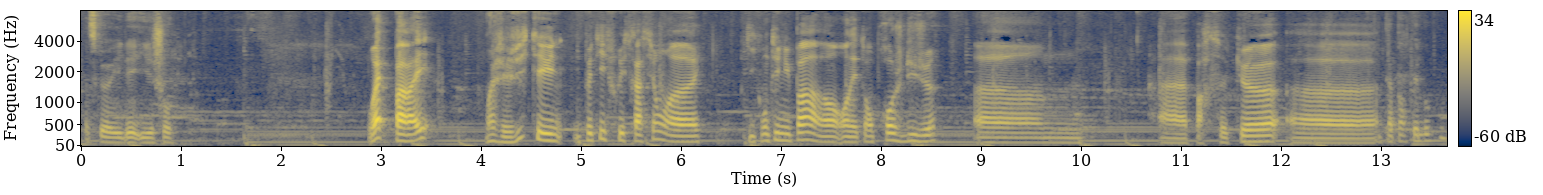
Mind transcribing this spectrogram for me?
Parce qu'il est, il chaud. Ouais, pareil. Moi, j'ai juste une, petite frustration euh, qui continue pas en, en étant proche du jeu. Euh, euh, parce que euh, Il beaucoup?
